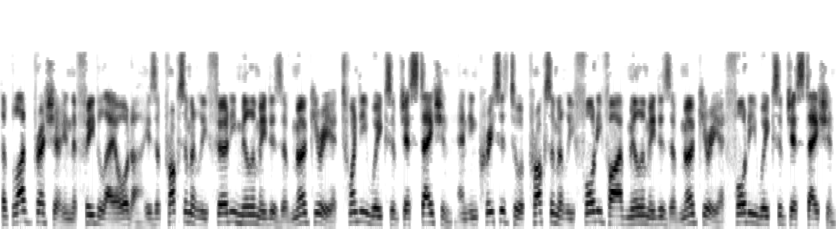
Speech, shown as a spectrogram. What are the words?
The blood pressure in the fetal aorta is approximately 30 mm of mercury at 20 weeks of gestation, and increases to approximately 45 mm of mercury at 40 weeks of gestation.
